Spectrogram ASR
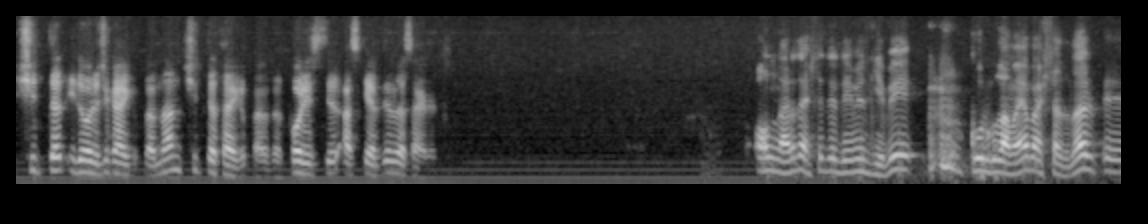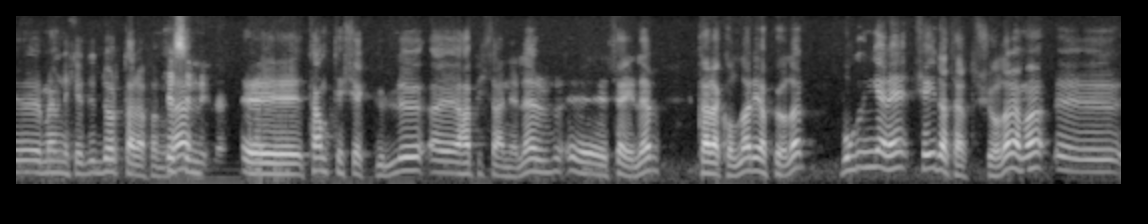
şiddet ideolojik aygıtlarından şiddet aygıtlarıdır. Polistir, askerdir vesairedir. Onları da işte dediğimiz gibi kurgulamaya başladılar. E, memleketi dört tarafında Kesinlikle. E, tam teşekküllü e, hapishaneler, e, şeyler, karakollar yapıyorlar. Bugün gene şeyi de tartışıyorlar ama e,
